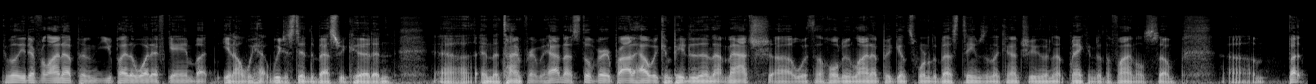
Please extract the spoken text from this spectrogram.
completely different lineup, and you play the what if game. But you know, we we just did the best we could, and uh, in the time frame we had. And I'm still very proud of how we competed in that match uh, with a whole new lineup against one of the best teams in the country who ended up making to the finals. So, um, but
